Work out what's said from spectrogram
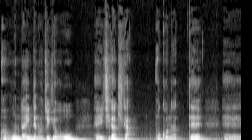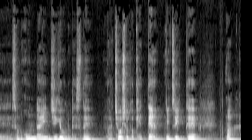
オンラインでの授業を1学期間行って、えそのオンライン授業のですね、ま長所と欠点について、まあ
